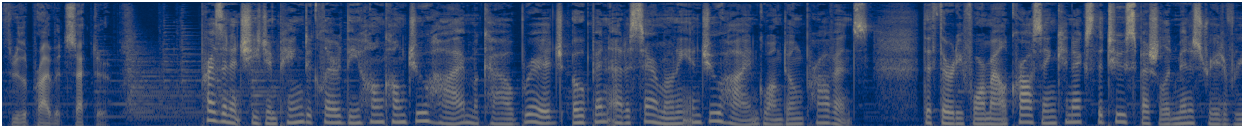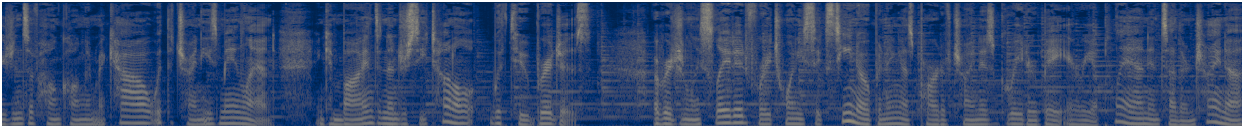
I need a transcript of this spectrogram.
through the private sector. President Xi Jinping declared the Hong Kong Zhuhai Macau Bridge open at a ceremony in Zhuhai in Guangdong Province. The 34 mile crossing connects the two special administrative regions of Hong Kong and Macau with the Chinese mainland and combines an undersea tunnel with two bridges. Originally slated for a 2016 opening as part of China's Greater Bay Area plan in southern China,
